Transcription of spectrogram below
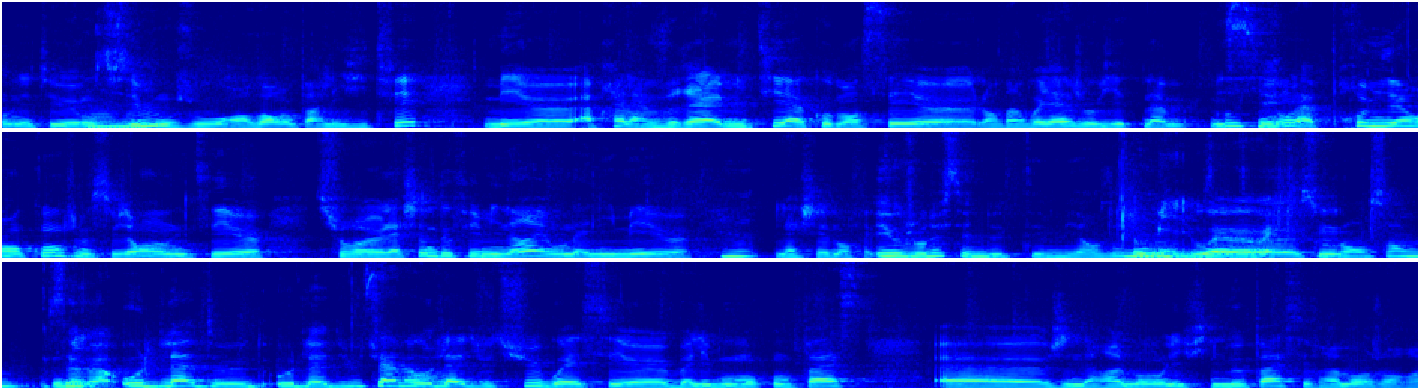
on était, on se disait Mhm. bonjour, au revoir, on parlait vite fait. Mais après, la vraie amitié a commencé lors d'un voyage au Vietnam. Mais sinon, la première rencontre, je me souviens, on était euh, sur euh, la chaîne d'Au Féminin et on animait euh, Mhm. la chaîne en fait. Et aujourd'hui, c'est une de tes meilleures amies. Oui, vous ouais, êtes, ouais, souvent ensemble. Ça Oui. va au-delà de, au-delà du YouTube. Ça va au-delà du YouTube, ouais, c'est bah, les moments qu'on passe. généralement, on les filme pas, c'est vraiment genre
